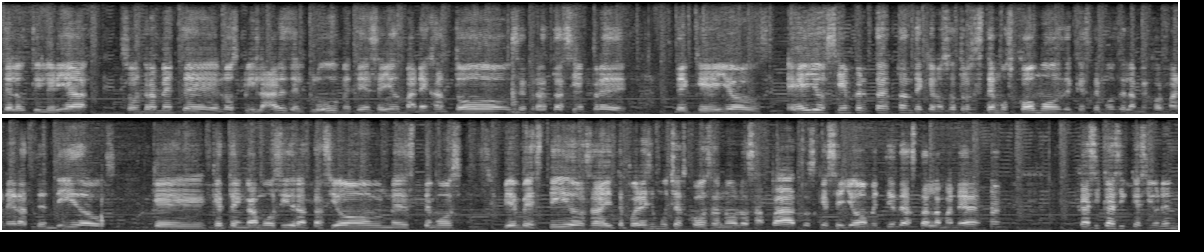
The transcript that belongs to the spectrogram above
de la utilería son realmente los pilares del club, ¿me entiendes? Ellos manejan todo, se trata siempre de, que ellos, ellos siempre tratan de que nosotros estemos cómodos, de que estemos de la mejor manera atendidos, que, que tengamos hidratación, estemos bien vestidos, ahí te pueden decir muchas cosas, ¿no? Los zapatos, qué sé yo, ¿me entiendes? Hasta la manera casi casi que si un,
